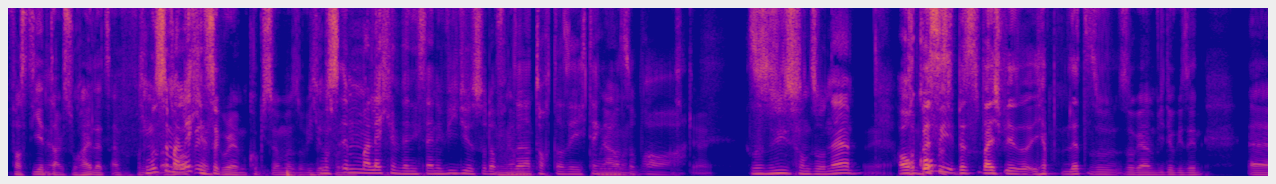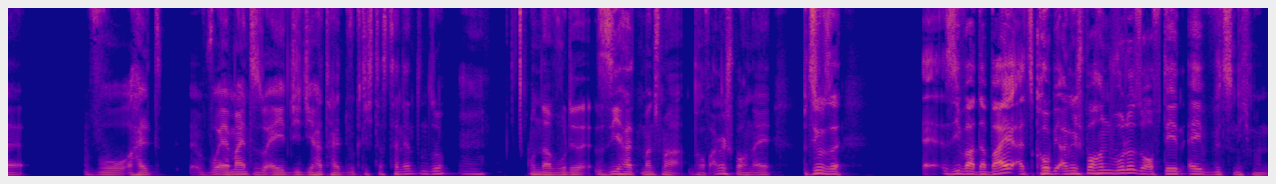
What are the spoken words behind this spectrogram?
fast jeden Ja. Tag so Highlights einfach von Ich musste also auf lächeln. Instagram gucke ich so immer so Videos. Ich muss immer mal lächeln, wenn ich seine Videos oder von Ja, seiner. Tochter sehe. Ich denke Ja, immer so, boah, Geil. so süß und so, ne? Auch Kobe- bestes, bestes Beispiel, ich habe letztens so, sogar ein Video gesehen, äh, wo halt, wo er meinte, so, ey, Gigi hat halt wirklich das Talent und so. Mhm. Und da wurde sie halt manchmal drauf angesprochen, ey, beziehungsweise äh, sie war dabei, als Kobe angesprochen wurde, so auf den, ey, willst du nicht mal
